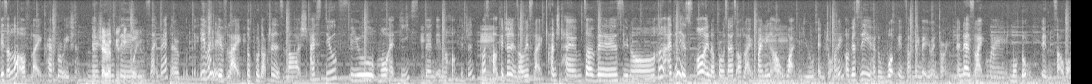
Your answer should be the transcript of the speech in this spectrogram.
It's a lot of like preparation, measuring therapeutic for you. things, like very therapeutic. Even if like the production is large, I still feel more at peace than in a hot kitchen. Because Mm. hot kitchen is always like crunch time, service, you know. So I think it's all in the process of like finding out what you enjoy. Obviously, you have to work in something that you enjoy, and that's like my motto in Saobon.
